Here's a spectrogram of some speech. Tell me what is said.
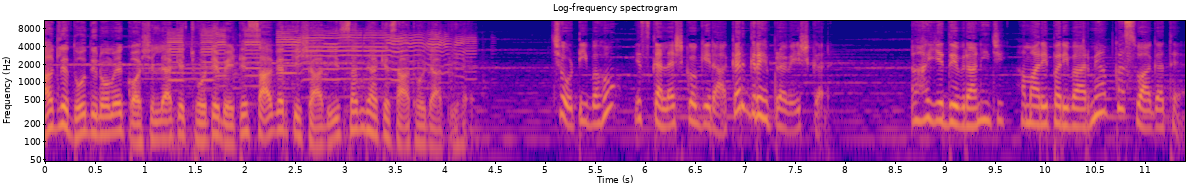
अगले दो दिनों में कौशल्या के छोटे बेटे सागर की शादी संध्या के साथ हो जाती है। छोटी बहू इस कलश को गिराकर गृह प्रवेश कर। ये देवरानी जी हमारे परिवार में आपका स्वागत है।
